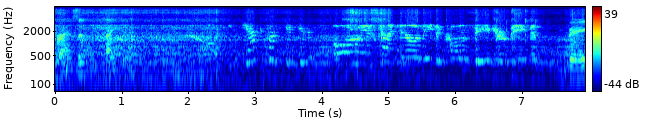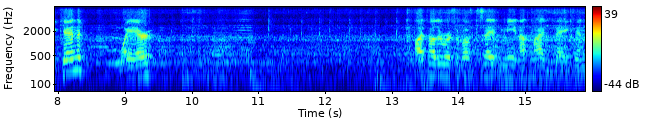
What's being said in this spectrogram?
Transit, thank you. Bacon? Where? I thought you were supposed to save me, not my bacon.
